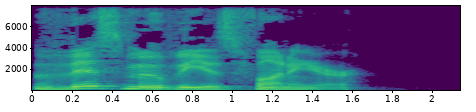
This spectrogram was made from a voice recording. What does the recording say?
this movie is funnier.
